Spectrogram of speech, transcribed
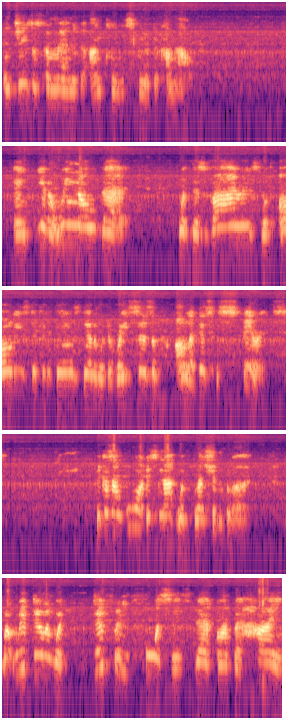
And Jesus commanded the unclean spirit to come out. And, you know, we know that with this virus, with all these different things dealing with the racism, all of this is spirits. Because our war is not with flesh and blood, but we're dealing with different forces that are behind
